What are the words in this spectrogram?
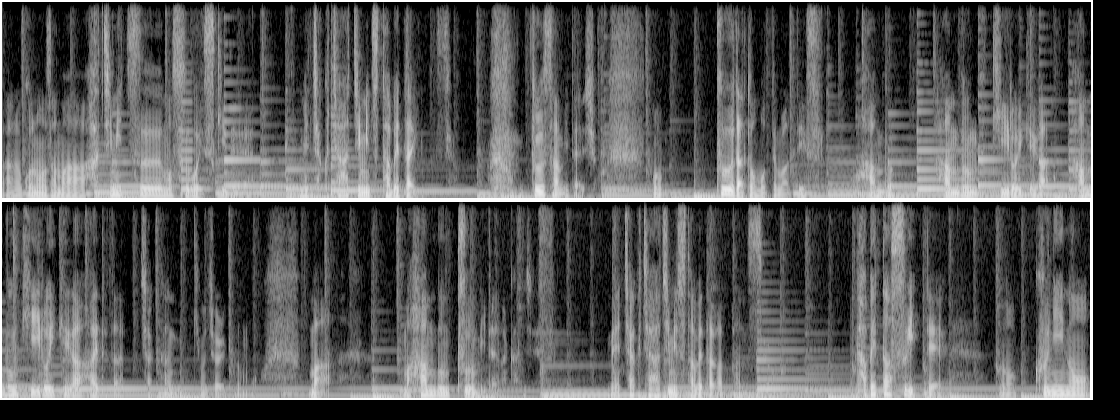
あの、この王様、蜂蜜もすごい好きで、めちゃくちゃ蜂蜜食べたいんですよ。プーさんみたいでしょ。もう、プーだと思ってもらっていいです。もう半分。半分黄色い毛が、半分黄色い毛が生えてたら若干気持ち悪いけども、まあ、まあ、半分プーみたいな感じです。めちゃくちゃ蜂蜜食べたかったんですよ。食べたすぎて、その国の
